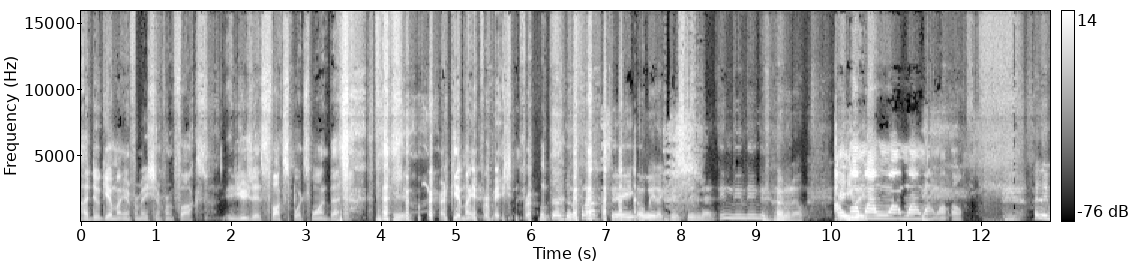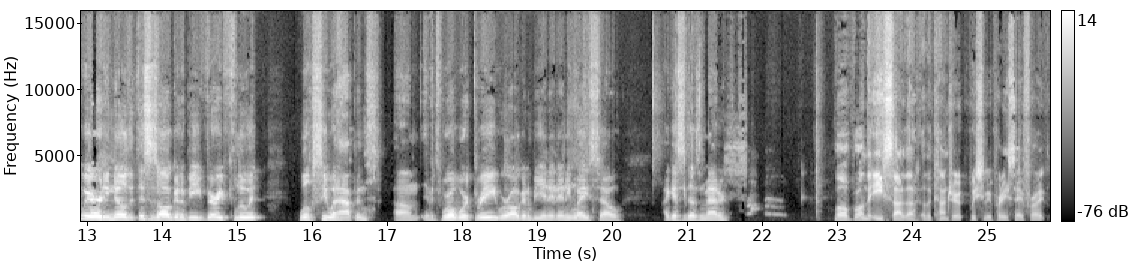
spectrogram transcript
I do get my information from Fox. Usually it's Fox Sports One. That's, that's yeah. where I get my information from. What does the Fox say? Oh wait, I can't sing that. Ding, ding, ding, I don't know. Anyways, oh. I think we already know that this is all going to be very fluid. We'll see what happens. Um, if it's World War Three, we're all going to be in it anyway, so I guess it doesn't matter. Well, we're on the east side of the, of the country. We should be pretty safe, right?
